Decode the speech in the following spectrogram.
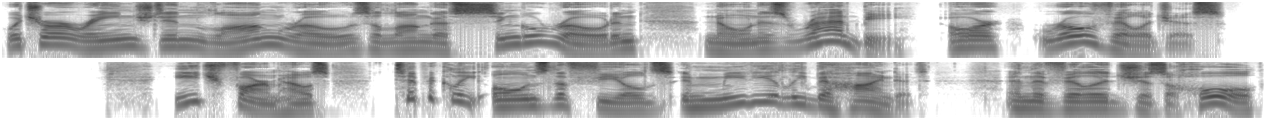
which are arranged in long rows along a single road and known as radby, or row villages. Each farmhouse typically owns the fields immediately behind it, and the village as a whole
